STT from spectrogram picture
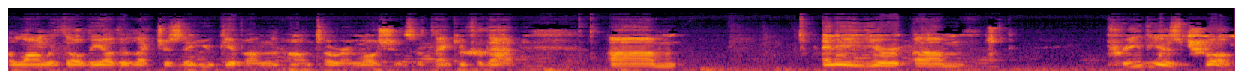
along with all the other lectures that you give on on Torah in Motion. So thank you for that. Um, anyway, your um, previous book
